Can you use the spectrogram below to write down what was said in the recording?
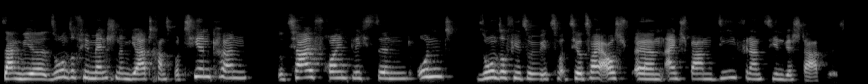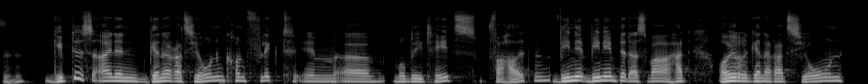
sagen wir, so und so viele Menschen im Jahr transportieren können, sozialfreundlich sind und so und so viel CO2 äh, einsparen, die finanzieren wir staatlich. Mhm. Gibt es einen Generationenkonflikt im äh, Mobilitätsverhalten? Wie, ne wie, nehmt ihr das wahr? Hat eure Generation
